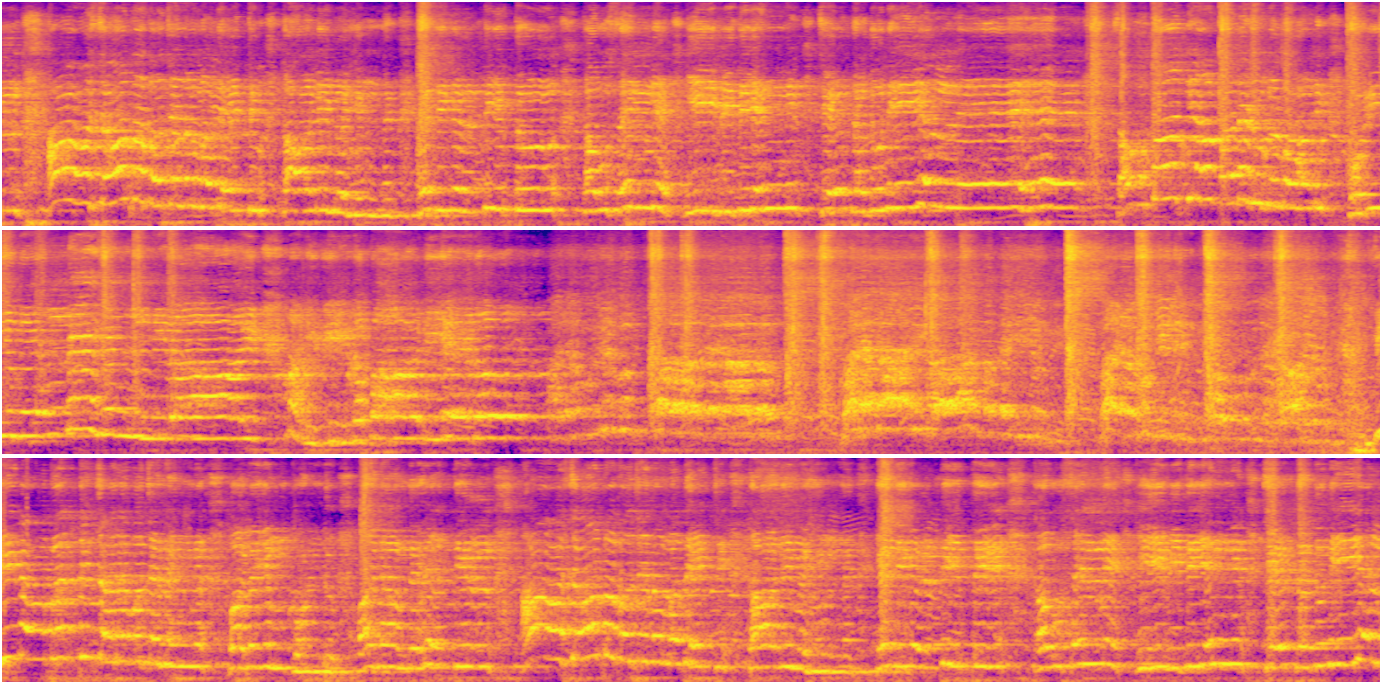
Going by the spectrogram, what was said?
ആ ശാപവചനമേറ്റു കാളിമയെന്ന് ഗതികൾ തീർത്തു. കൗസല്യ ഈ വിധി എന്നിൽ ചേർത്തതു നീയല്ലേ? സൗഭാഗ്യ മലരുകൾ വാടി പൊഴിയുകയല്ലേ എന്നിലായി. മണിവീണ പാടിയേതോ കൊണ്ടു വനാന്തരത്തിൽ ആ ഗതികൾ കൗസല്യ ഈ വിധി എന്നെ ചേർത്തതു നീയല്ലേ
